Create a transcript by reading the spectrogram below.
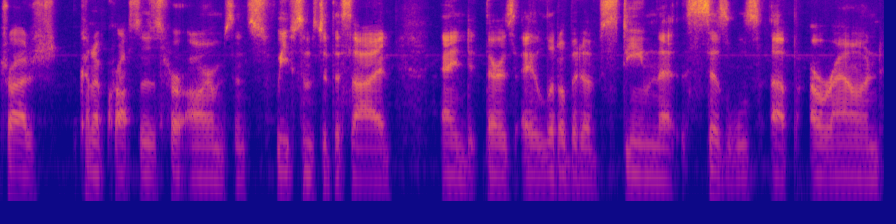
Traj kind of crosses her arms and sweeps them to the side, and there's a little bit of steam that sizzles up around.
